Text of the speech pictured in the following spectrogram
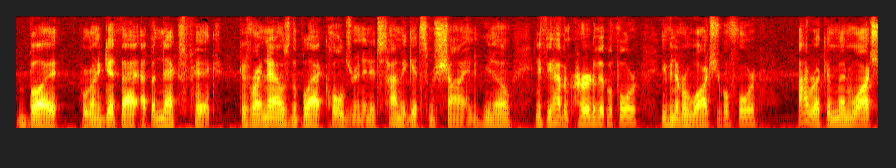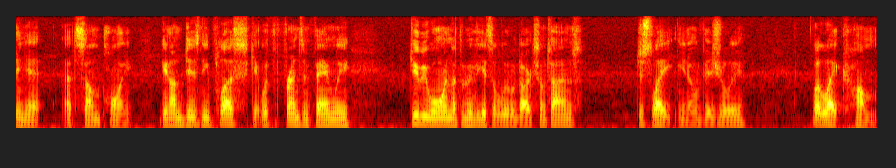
but we're to get that at the next pick because right now is the Black Cauldron, and it's time it gets some shine, you know. And if you haven't heard of it before, you've never watched it before, I recommend watching it at some point. Get on Disney Plus, get with the friends and family. Do be warned that the movie gets a little dark sometimes, just like you know visually. But like, come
